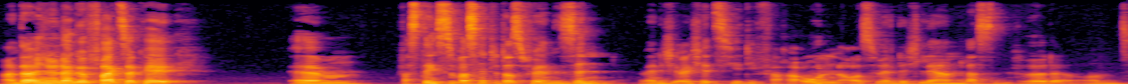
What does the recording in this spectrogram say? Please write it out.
Und da habe ich mir dann gefragt, okay, ähm, was denkst du, was hätte das für einen Sinn, wenn ich euch jetzt hier die Pharaonen auswendig lernen lassen würde? Und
